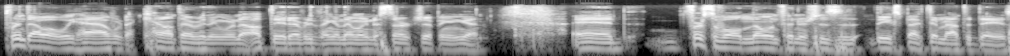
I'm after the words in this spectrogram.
print out what we have. We're gonna count everything. We're gonna update everything, and then we're gonna start shipping again. And first of all, no one finishes the expected amount of days.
